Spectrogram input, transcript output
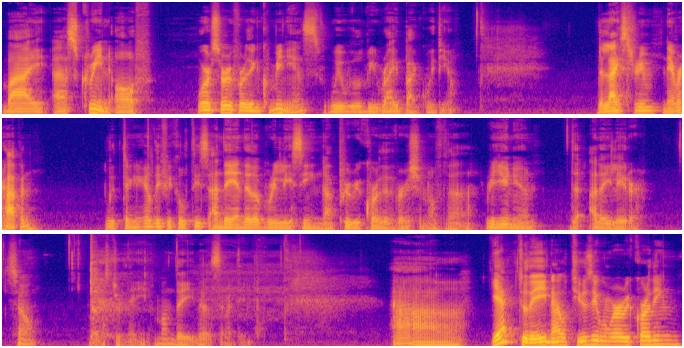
by a screen of, We're sorry for the inconvenience, we will be right back with you. The live stream never happened with technical difficulties, and they ended up releasing a pre recorded version of the reunion a day later. So, yesterday, Monday, the 17th. Uh, yeah, today, now Tuesday, when we're recording,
